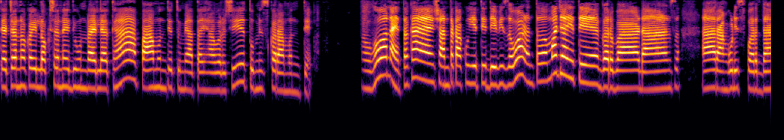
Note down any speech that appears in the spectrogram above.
त्याच्यानं काही लक्ष नाही देऊन राहिल्यात हा? पहा म्हणते तुम्ही आता ह्या वर्षी तुम्हीच करा म्हणते. हो नाही तर काय? शांत काकू येते देवी जवळ तर मजा येते. गरबा डान्स रांगोळी स्पर्धा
